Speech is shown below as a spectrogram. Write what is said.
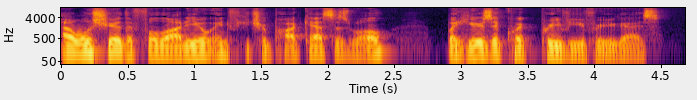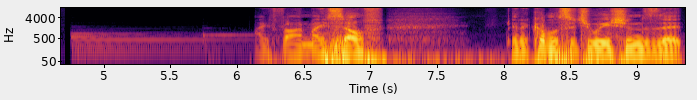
I will share the full audio in future podcasts as well, but here's a quick preview for you guys. I found myself in a couple of situations that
